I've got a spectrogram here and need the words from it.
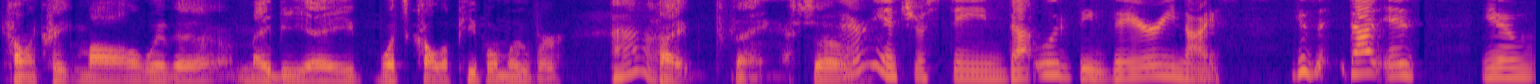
Collin Creek Mall with a maybe a what's called a people mover Oh. type thing. So Very interesting. That would be very nice because that is, you know,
